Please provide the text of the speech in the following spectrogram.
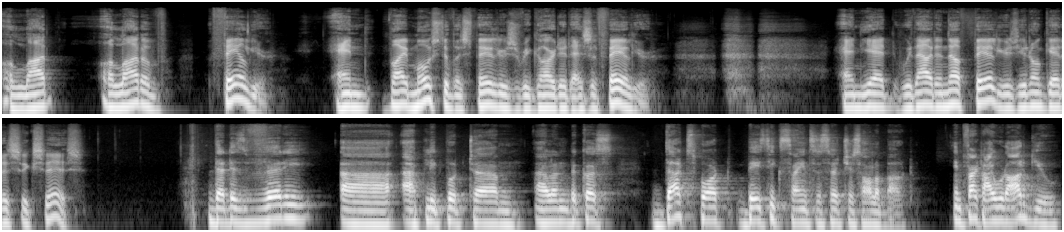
a lot, a lot of failure. And by most of us, failure is regarded as a failure. And yet, without enough failures, you don't get a success. That is very uh, aptly put, um, Alan, because that's what basic science research is all about. In fact, I would argue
